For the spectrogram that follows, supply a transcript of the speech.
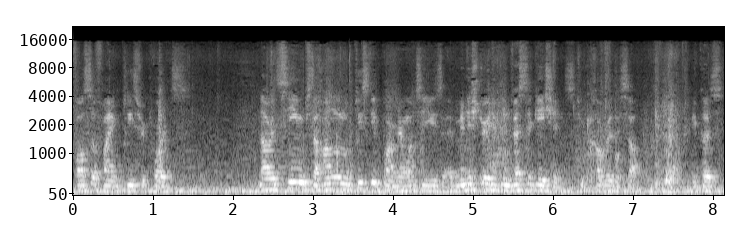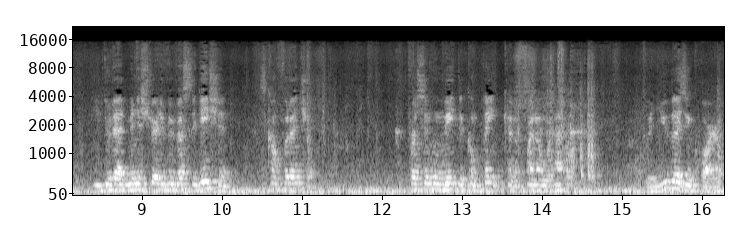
falsifying police reports. Now it seems the Honolulu Police Department wants to use administrative investigations to cover this up. Because you do the administrative investigation, it's confidential. The person who made the complaint cannot find out what happened. When you guys inquire,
